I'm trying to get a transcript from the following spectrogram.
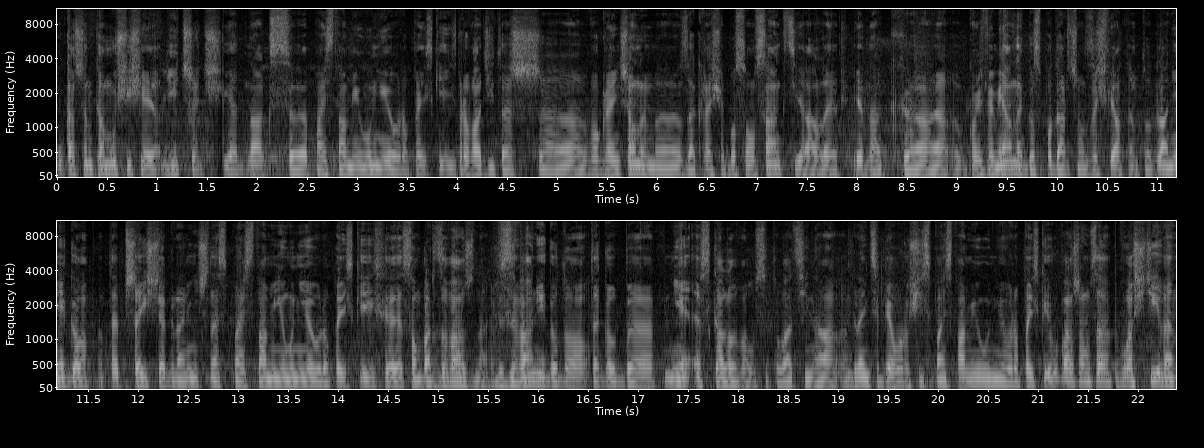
Łukaszenka musi się liczyć jednak z państwami Unii Europejskiej. Prowadzi też e, w ograniczonym e, zakresie, bo są sankcje, ale jednak e, jakąś wymianę gospodarczą ze światem. To dla niego te przejścia graniczne z państwami Unii Europejskiej są bardzo ważne. Wzywanie go do tego, by nie eskalował sytuacji na granicy Białorusi z państwami Unii Europejskiej uważam za właściwe.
